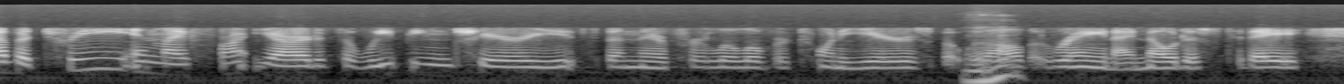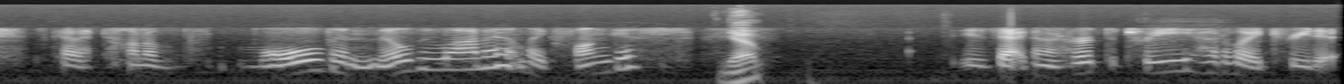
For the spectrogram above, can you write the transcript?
have a tree in my front yard. It's a weeping cherry. It's been there for a little over 20 years, but with all the rain, I noticed today it's got a ton of mold and mildew on it, like fungus. Yep. Is that going to hurt the tree? How do I treat it?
